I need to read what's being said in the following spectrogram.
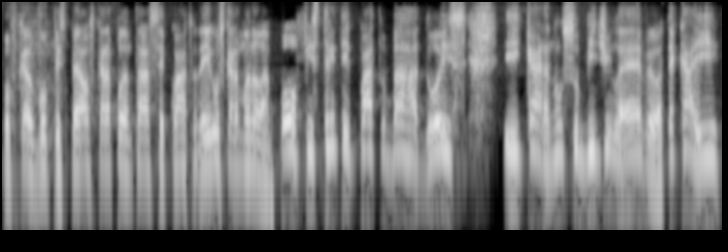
vou, ficar, vou esperar os caras plantar a C4, daí os caras mandam lá, pô, fiz 34 barra 2 e, cara, não subi de level, até cair.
